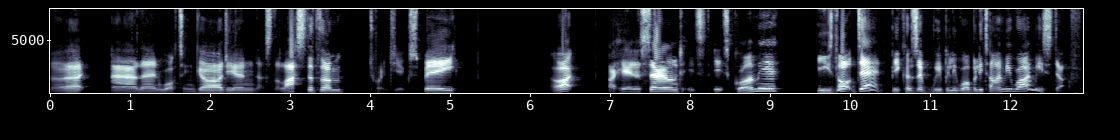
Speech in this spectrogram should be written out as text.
Alright, and then Watting Guardian. That's the last of them. 20 XP. Alright, I hear the sound. It's it's Grimir. He's not dead because of wibbly wobbly timey wimey stuff.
